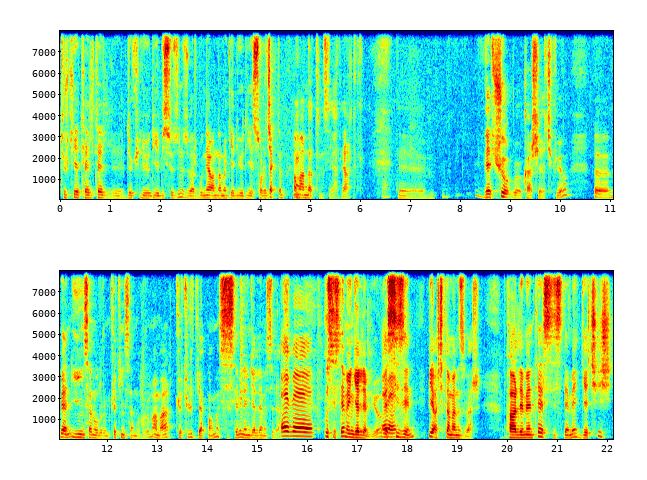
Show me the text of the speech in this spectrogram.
Türkiye tel tel e, dökülüyor diye bir sözünüz var. Bu ne anlama geliyor diye soracaktım ama Evet. anlattınız yani artık. E, ve şu karşıya çıkıyor. E, ben iyi insan olurum, kötü insan olurum ama kötülük yapmamı sistemin engellemesi lazım. Evet. Bu sistem engellemiyor ve Evet. sizin bir açıklamanız var. Parlamenter sisteme geçiş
